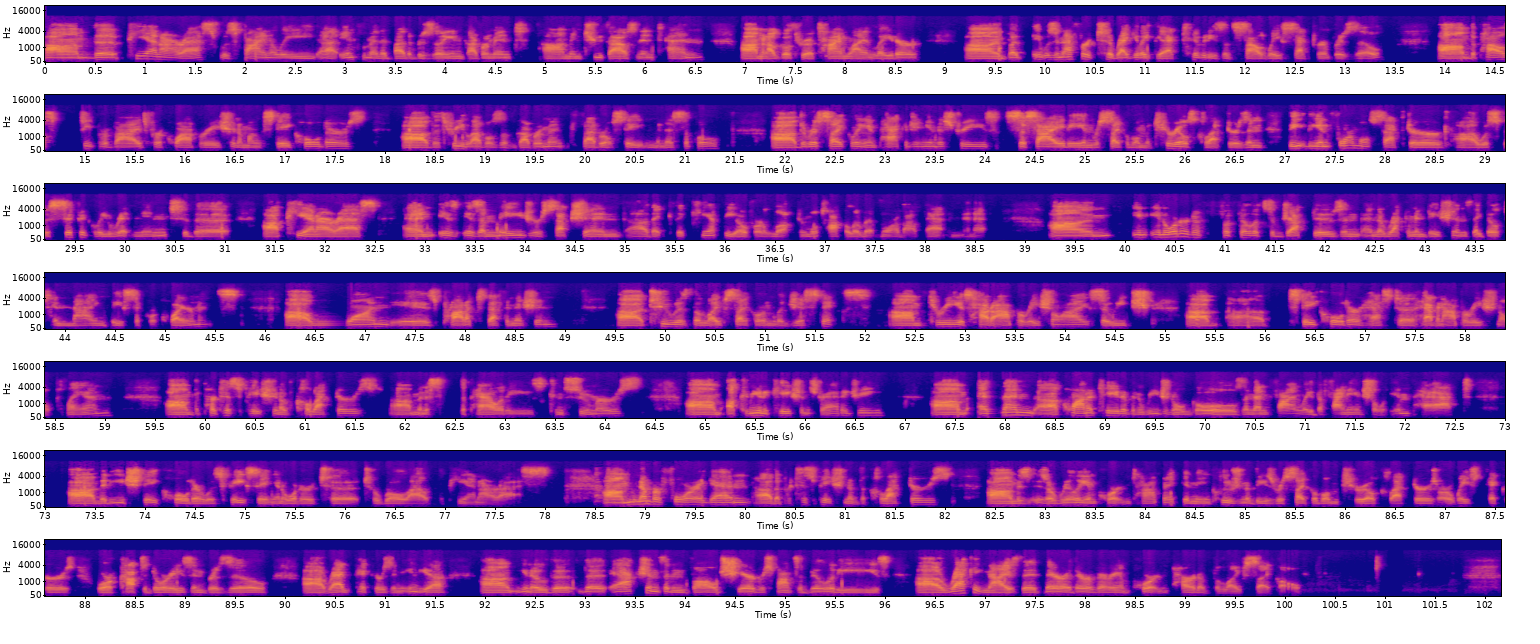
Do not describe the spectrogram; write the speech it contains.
Um, the PNRS was finally uh, implemented by the Brazilian government um, in 2010, um, and I'll go through a timeline later. Uh, but it was an effort to regulate the activities of the solid waste sector in Brazil. Um, the policy provides for cooperation among stakeholders, uh, the three levels of government, federal, state, and municipal, uh, the recycling and packaging industries, society, and recyclable materials collectors. And the, the informal sector uh, was specifically written into the uh, PNRS and is, is a major section uh, that, that can't be overlooked. And we'll talk a little bit more about that in a minute. Um, in, in order to fulfill its objectives and, and the recommendations, they built in nine basic requirements. Uh, one is products definition. Uh, two is the life cycle and logistics. Um, three is how to operationalize. So each uh, uh, stakeholder has to have an operational plan. Um, the participation of collectors, uh, municipalities, consumers, um, a communication strategy, um, and then uh, quantitative and regional goals, and then finally the financial impact uh, that each stakeholder was facing in order to, to roll out the PNRS. Um, number four, again, uh, the participation of the collectors um, is, is a really important topic and the inclusion of these recyclable material collectors or waste pickers or catadores in Brazil, uh, rag pickers in India, um, you know, the, the actions that involve shared responsibilities uh, recognize that they're, they're a very important part of the life cycle.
